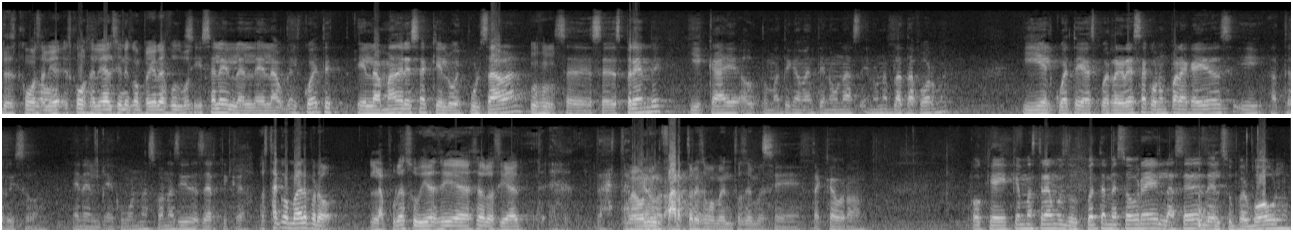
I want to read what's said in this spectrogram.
Es como, ¿Cómo? salía, es como salía al cine con playera de fútbol. Sí, sale el, el- el- el cohete, y la madre esa que lo impulsaba, Ujú. se, se desprende y cae automáticamente en una, en una plataforma. Y el cohete ya después regresa con un paracaídas y aterrizó en el, en como una zona así desértica. Está con madre, pero la pura subida así a esa velocidad Está me da un infarto en ese momento. Se me... Sí, está cabrón. Ok, ¿qué más traemos? Luz? Cuéntame sobre las sedes del Super Bowl.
